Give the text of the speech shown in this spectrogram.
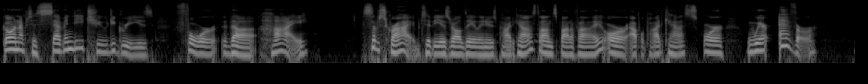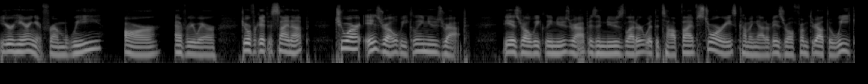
going up to 72 degrees for the high. Subscribe to the Israel Daily News Podcast on Spotify or Apple Podcasts or wherever you're hearing it from. We are everywhere. Don't forget to sign up to our Israel Weekly News Wrap. The Israel Weekly News Wrap is a newsletter with the top five stories coming out of Israel from throughout the week.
